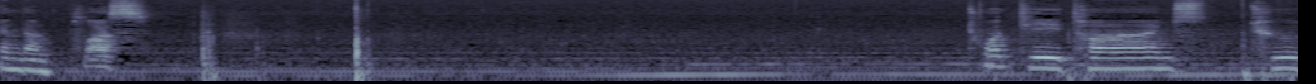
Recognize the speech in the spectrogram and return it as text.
and then plus Twenty times two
